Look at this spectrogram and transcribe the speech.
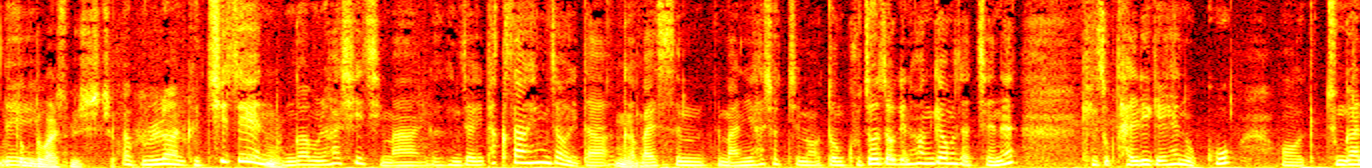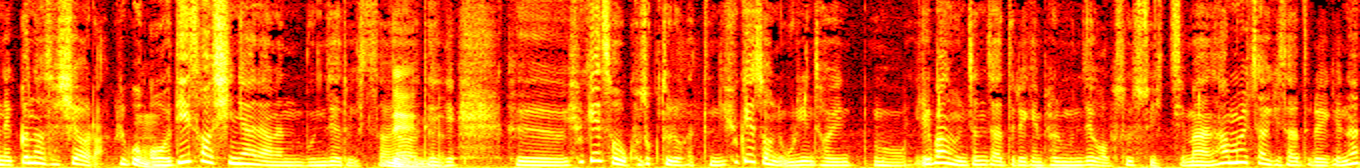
네. 좀더 말씀해 주시죠. 그러니까 물론 그 취지에는 음. 동감을 하시지만 그러니까 굉장히 탁상 행정이다. 그러니까 음. 말씀 많이 하셨지만 어떤 구조적인 환경 자체는 계속 달리게 해놓고 어, 중간에 끊어서 쉬어라. 그리고 음. 어디서 쉬냐라는 문제도 있어요. 네, 네. 되게 그 휴게소 고속도로 같은 휴게소는 우린 저희 뭐 일반 운전자들에겐 별 문제가 없을 수 있지만 화물차 기사들에게는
